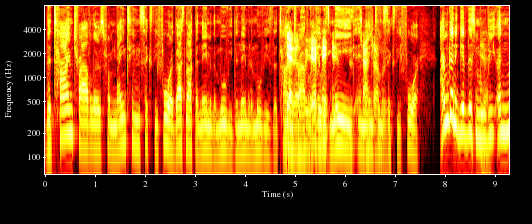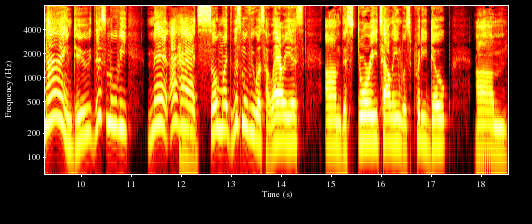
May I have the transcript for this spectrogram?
the Time Travelers from 1964. That's not the name of the movie. The name of the movie is The Time Yeah, Traveler. yeah, It was made in Travelers. 1964. I'm going to give this movie a nine, dude. This movie, man, I Mm-hmm. had so much. This movie was hilarious. Um, the storytelling was pretty dope. Mm-hmm. Um,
